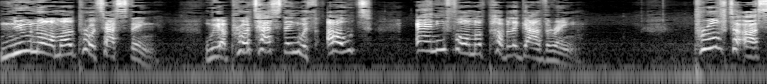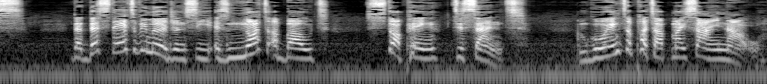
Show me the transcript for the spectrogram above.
New normal protesting. We are protesting without any form of public gathering. Prove to us that this state of emergency is not about stopping dissent. I'm going to put up my sign now.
